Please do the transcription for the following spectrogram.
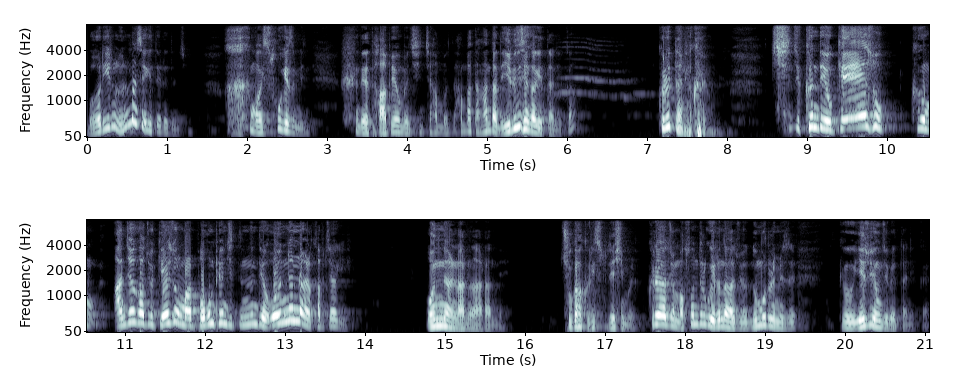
머리를 얼마나 세게 때리든지. 하, 막 속에서 내가 다 배우면 진짜 한번 한바탕 한다 이런 생각했다니까. 그랬다니까요. 진짜 근데요 계속 그 앉아가지고 계속 막 복음 편지 듣는데 어느 날 갑자기 어느 날 나는 알았네. 주가 그리스도 되심을. 그래가지고 막 손 들고 일어나가지고 눈물을 흘리면서 그 예수 영접했다니까요.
